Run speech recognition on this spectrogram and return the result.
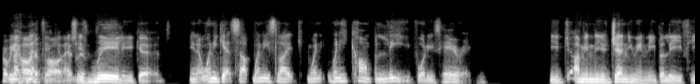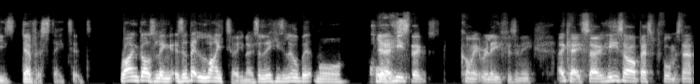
Probably a harder magnetic. part. in it. He's really good. You know, when he gets up, when he's like, when when he can't believe what he's hearing, you, I mean, you genuinely believe he's devastated. Ryan Gosling is a bit lighter. You know, he's a, he's a little bit more. Yeah, he's the comic relief, isn't he? Okay, so he's our best performance. Now,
